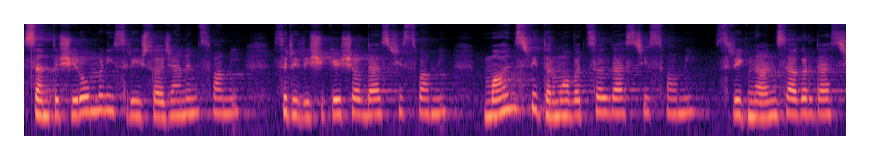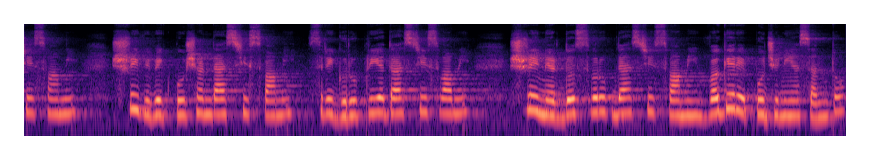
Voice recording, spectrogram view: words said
સંત શિરોમણી શ્રી સહજાનંદ સ્વામી, શ્રી ઋષિકેશવદાસજી સ્વામી, મહંત શ્રી ધર્મવત્સલદાસજી સ્વામી, શ્રી જ્ઞાનસાગરદાસજી સ્વામી, શ્રી વિવેકભૂષણદાસજી સ્વામી, શ્રી ગુરુપ્રિયદાસજી સ્વામી, શ્રી નિર્દોષ સ્વરૂપદાસજી સ્વામી વગેરે પૂજનીય સંતો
